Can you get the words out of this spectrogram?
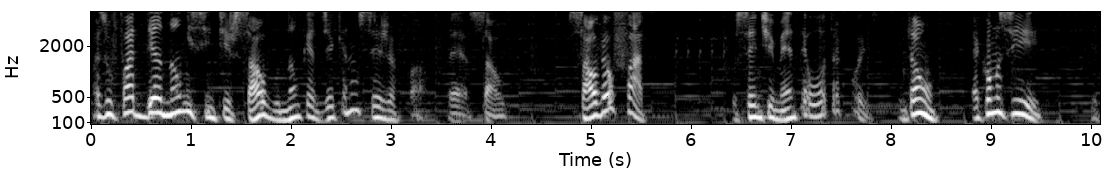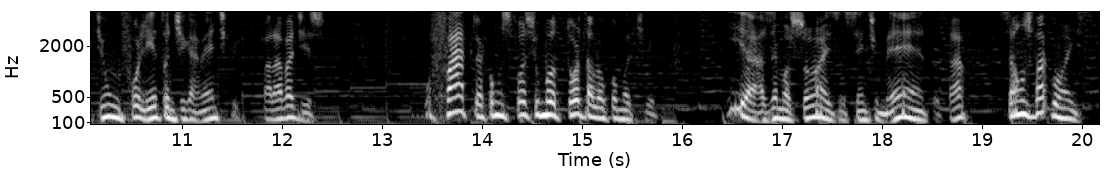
Mas o fato de eu não me sentir salvo não quer dizer que eu não seja é, salvo. Salvo é o fato. O sentimento é outra coisa. Então, é como se tinha um folheto antigamente que, falava disso. O fato é como se fosse o motor da locomotiva. E as emoções, o sentimento, tal, são os vagões.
